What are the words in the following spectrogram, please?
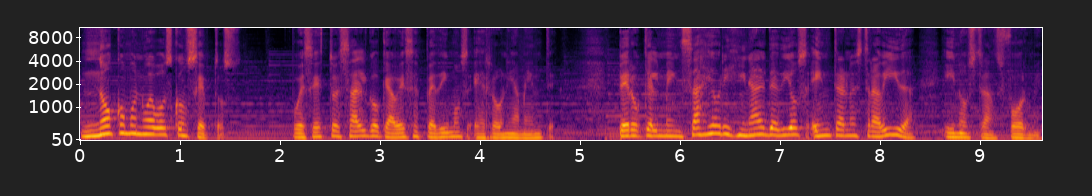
no como nuevos conceptos, pues esto es algo que a veces pedimos erróneamente, pero que el mensaje original de Dios entre a nuestra vida y nos transforme.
